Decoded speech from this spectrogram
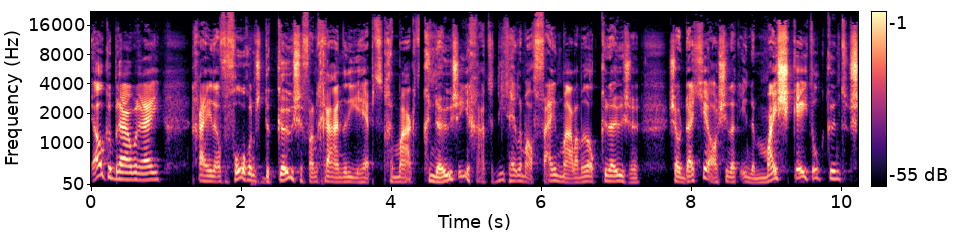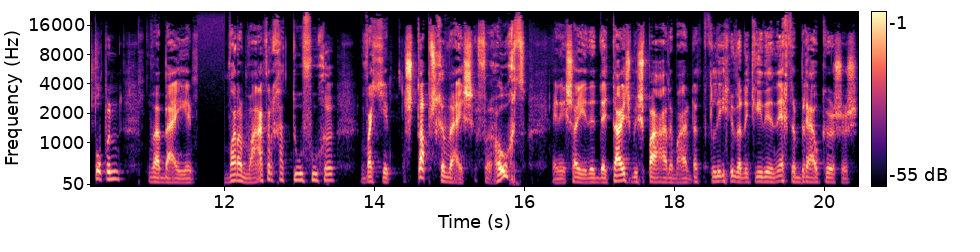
elke brouwerij ga je dan vervolgens de keuze van granen die je hebt gemaakt kneuzen. Je gaat het niet helemaal fijn malen, maar wel kneuzen. Zodat je, als je dat in de maisketel kunt stoppen, waarbij je warm water gaat toevoegen, wat je stapsgewijs verhoogt. En ik zal je de details besparen, maar dat leer je wel een keer in een echte brouwcursus.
